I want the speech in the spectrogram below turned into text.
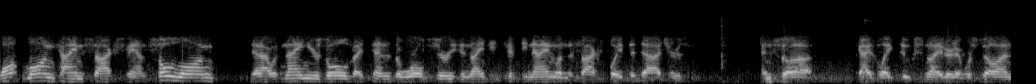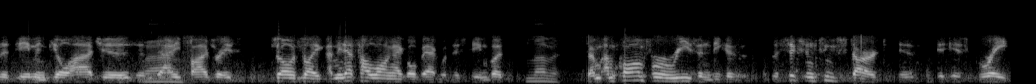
Uh, long time Sox fan. So long that I was nine years old. I attended the World Series in 1959 when the Sox played the Dodgers, and saw guys like Duke Snider that were still on the team, and Gil Hodges and wow. Johnny Podres. So it's like, I mean, that's how long I go back with this team. But love it. I'm, I'm calling for a reason because the six and two start is is great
